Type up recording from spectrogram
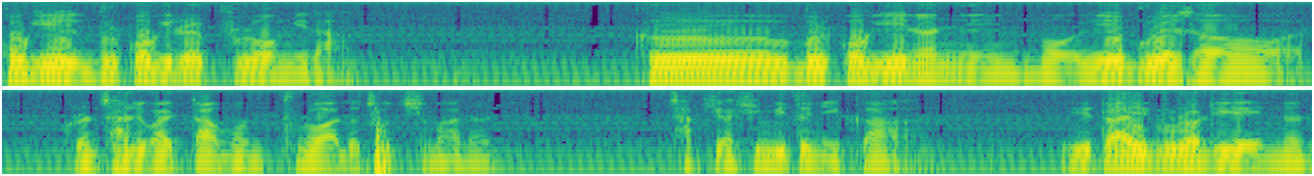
고기 물고기를 불러옵니다 그 물고기는 뭐 외부에서 그런 자료가 있다면 불러와도 좋지만은 찾기가 힘이 드니까 이 라이브러리에 있는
